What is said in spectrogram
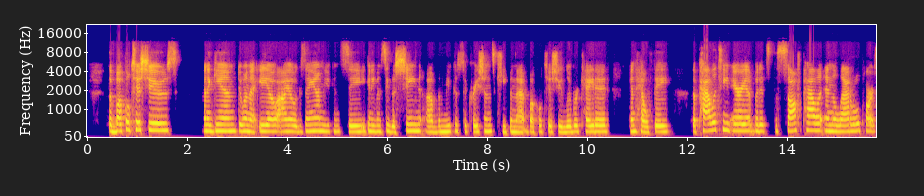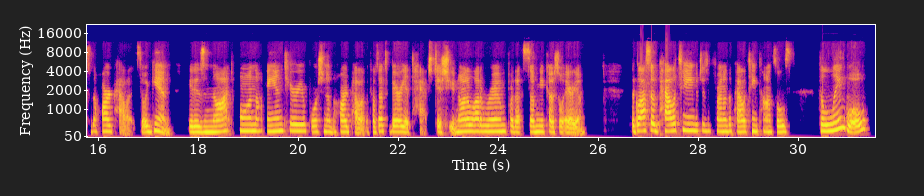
The buccal tissues, and again, doing that EO-IO exam, you can see, you can even see the sheen of the mucus secretions, keeping that buccal tissue lubricated and healthy. The palatine area, but it's the soft palate and the lateral parts of the hard palate. So again, it is not on the anterior portion of the hard palate because that's very attached tissue, not a lot of room for that submucosal area. The glossopalatine, which is in front of the palatine tonsils, the lingual,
